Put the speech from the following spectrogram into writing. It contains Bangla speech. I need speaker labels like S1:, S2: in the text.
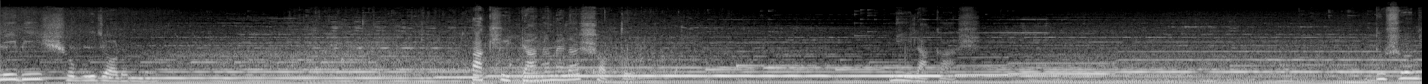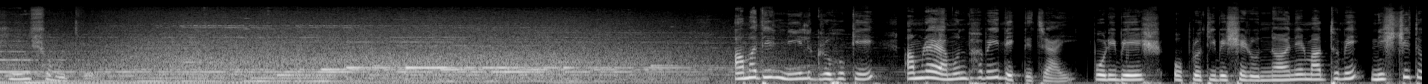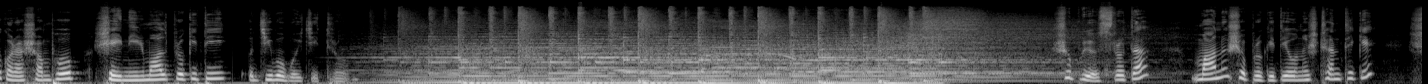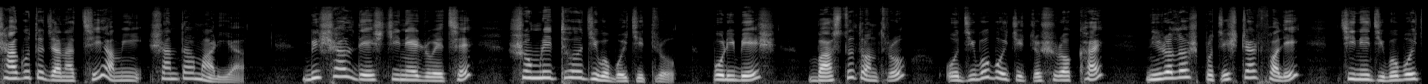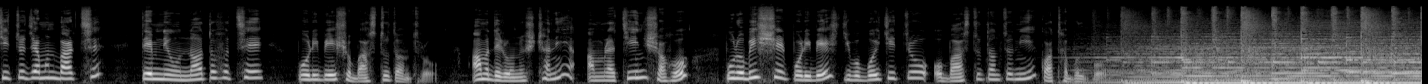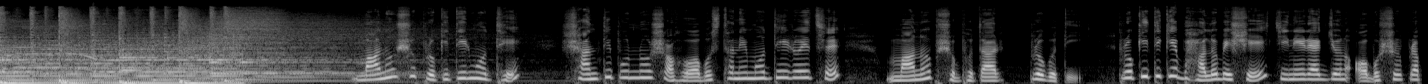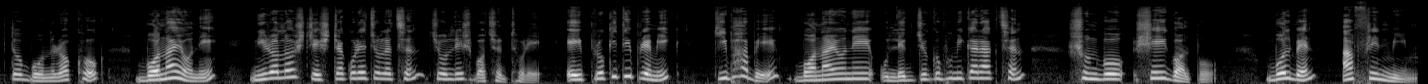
S1: নিবিড় সবুজ অরণ্য। পাখির ডানা মেলার শব্দ। নীল আকাশ। দূষণহীন সমুদ্র। আমাদের নীল গ্রহকে আমরা এমনভাবেই দেখতে চাই। পরিবেশ ও প্রতিবেশের উন্নয়নের মাধ্যমে নিশ্চিত করা সম্ভব সেই নির্মল প্রকৃতি ও জীববৈচিত্র্য। সুপ্রিয় শ্রোতা, মানুষ ও প্রকৃতি অনুষ্ঠান থেকে স্বাগত জানাচ্ছি আমি শান্তা মারিয়া। বিশাল দেশ চীনের রয়েছে সমৃদ্ধ জীববৈচিত্র্য। পরিবেশ বাস্তুতন্ত্র ও জীববৈচিত্র্য সুরক্ষায় নিরলস প্রচেষ্টার ফলে চীনে জীববৈচিত্র্য যেমন বাড়ছে, তেমনি উন্নত হচ্ছে পরিবেশ ও বাস্তুতন্ত্র। আমাদের অনুষ্ঠানে আমরা চীন সহ পুরো বিশ্বের পরিবেশ, জীববৈচিত্র্য ও বাস্তুতন্ত্র নিয়ে কথা বলব। মানুষ ও প্রকৃতির মধ্যে শান্তিপূর্ণ সহ অবস্থানের মধ্যেই রয়েছে মানব সভ্যতার প্রগতি। প্রকৃতিকে ভালোবেসে চীনের একজন অবসরপ্রাপ্ত বনরক্ষক বনায়নে নিরলস চেষ্টা করে চলেছেন চল্লিশ বছর ধরে। এই প্রকৃতি প্রেমিক কীভাবে বনায়নে উল্লেখযোগ্য ভূমিকা রাখছেন, শুনব সেই গল্প। বলবেন আফরিন মিম।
